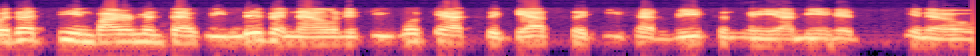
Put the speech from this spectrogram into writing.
But that's the environment that we live in now. And if you look at the guests that he's had recently, I mean, it's you know,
